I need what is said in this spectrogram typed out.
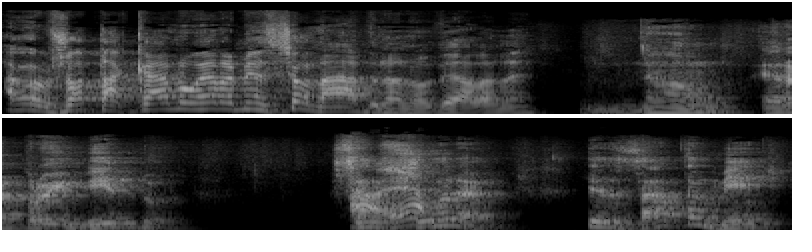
Agora, o JK não era mencionado na novela, né? Não, era proibido. Ah, é? Censura. Exatamente.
